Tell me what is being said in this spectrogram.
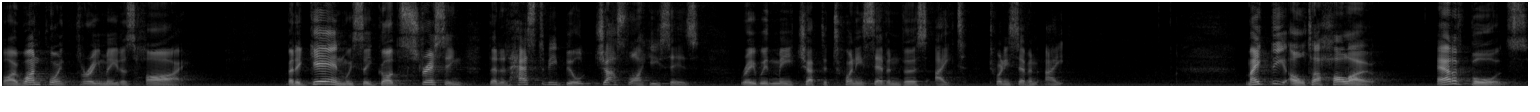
by 1.3 metres high. But again, we see God stressing that it has to be built just like He says. Read with me chapter 27, verse 8. 27 8. Make the altar hollow, out of boards.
